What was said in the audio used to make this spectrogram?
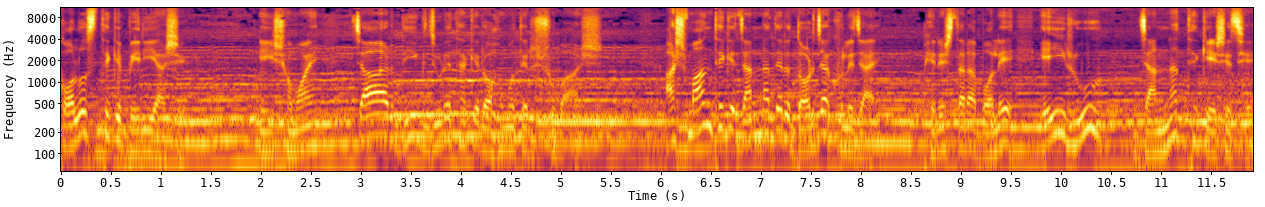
কলস থেকে বেরিয়ে আসে। এই সময় চার দিক জুড়ে থাকে রহমতের সুবাস। আসমান থেকে জান্নাতের দরজা খুলে যায়। ফেরেশতারা বলে, এই রুহ জান্নাত থেকে এসেছে।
